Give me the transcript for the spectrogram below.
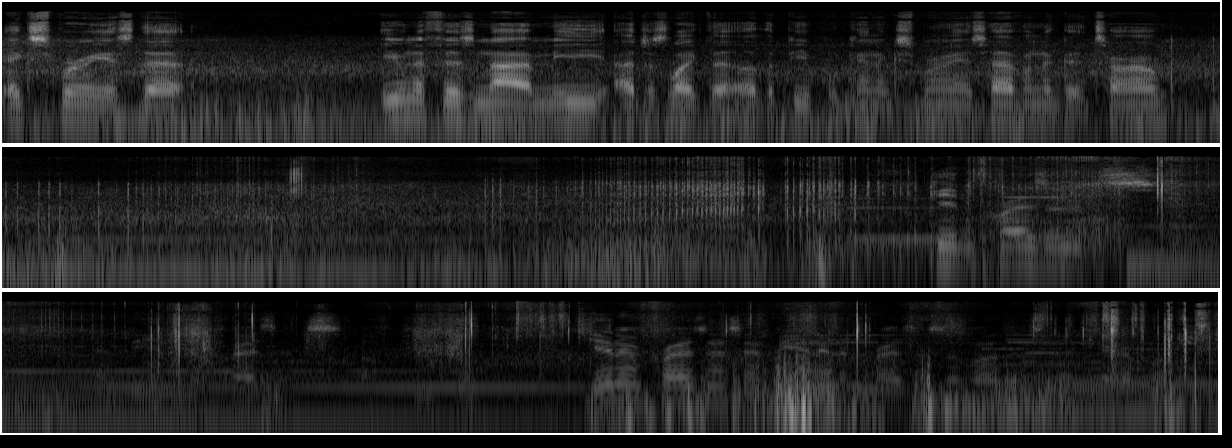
experience that. Even if it's not me, I just like that other people can experience having a good time. Getting presents and being in the presence of people. Getting presents and being in the presence of others that care about you.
